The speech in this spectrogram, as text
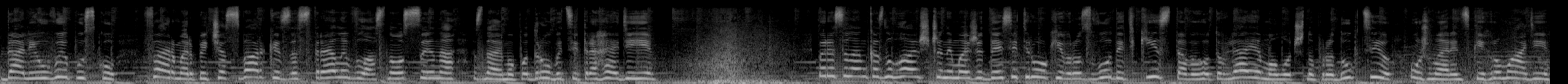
Далі у випуску фермер під час сварки застрелив власного сина. Знаємо подробиці трагедії. Переселенка з Луганщини майже 10 років розводить кіз та виготовляє молочну продукцію у жмеринській громаді.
